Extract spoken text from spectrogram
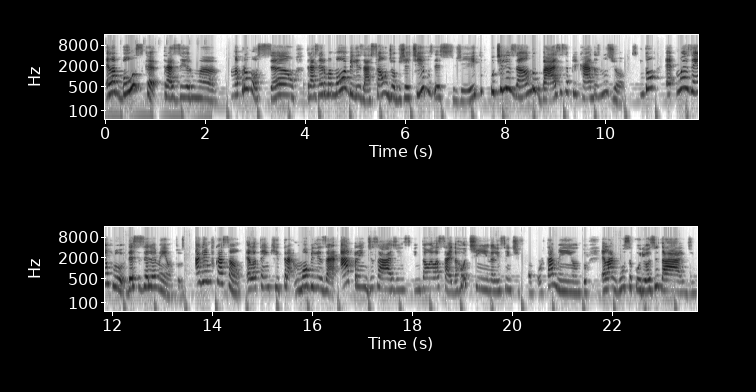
ela busca trazer uma uma promoção, trazer uma mobilização de objetivos desse sujeito, utilizando bases aplicadas nos jogos. Então, é um exemplo desses elementos. A gamificação, ela tem que mobilizar aprendizagens, então ela sai da rotina, ela incentiva o comportamento, ela aguça curiosidade,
